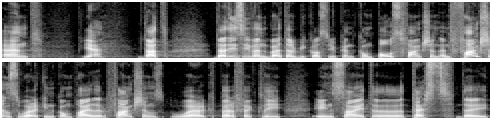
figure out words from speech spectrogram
And yeah, that, that is even better because you can compose function, and functions work in compiler. Functions work perfectly inside uh, tests. They,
